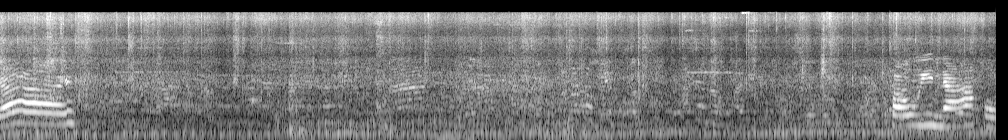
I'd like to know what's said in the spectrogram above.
Guys. Pauwi na ako.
